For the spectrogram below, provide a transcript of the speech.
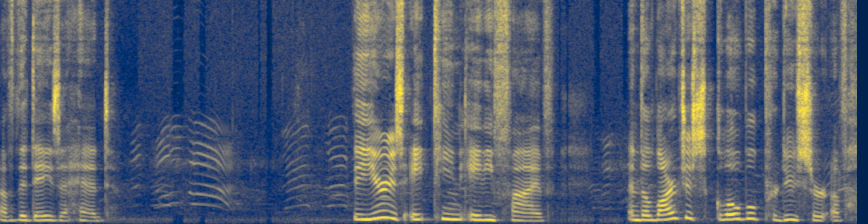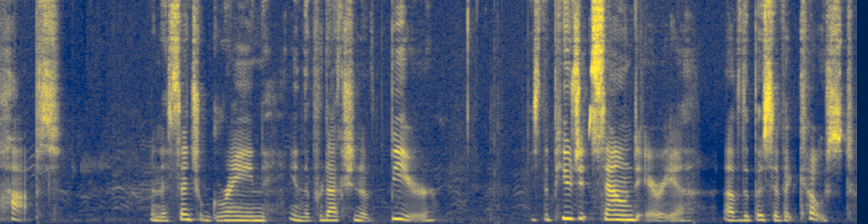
of the days ahead. The year is 1885, and the largest global producer of hops, an essential grain in the production of beer, is the Puget Sound area of the Pacific coast.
